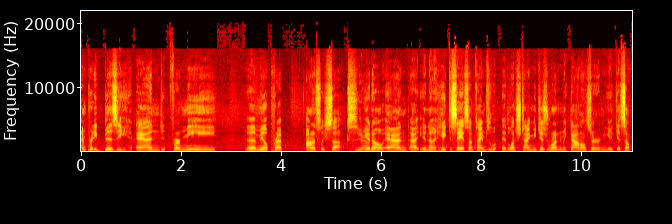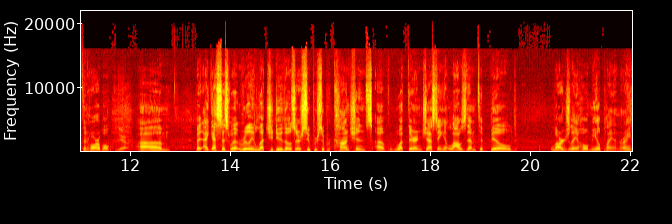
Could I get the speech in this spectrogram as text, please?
I'm pretty busy, and for me, uh, meal prep honestly sucks. Yeah. You know, and uh, you know, I hate to say it. Sometimes at lunchtime, you just run to McDonald's or you get something horrible. Yeah. Um, but I guess this what really lets you do. Those are super super conscious of what they're ingesting. It allows them to build largely a whole meal plan, right?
